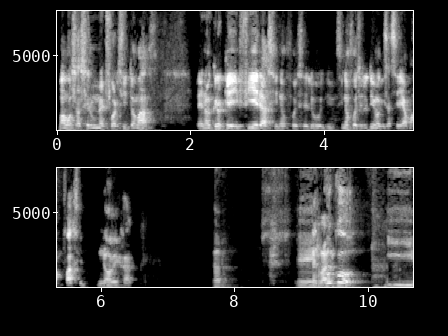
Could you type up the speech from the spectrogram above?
vamos a hacer un esfuercito más. Pero no creo que difiera si no fuese el último. Si no fuese el último, quizás sería más fácil no dejar. Claro. Eh, Coco, y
